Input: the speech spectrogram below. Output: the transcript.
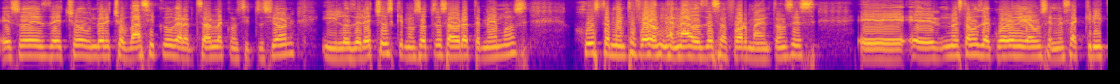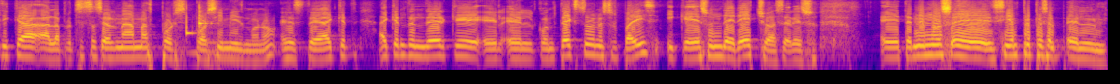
Eso es, de hecho, un derecho básico garantizado en la Constitución y los derechos que nosotros ahora tenemos justamente fueron ganados de esa forma. Entonces, eh, eh, no estamos de acuerdo, digamos, en esa crítica a la protesta social nada más por, por sí mismo, ¿no? Este, hay, que, hay que entender que el, el, contexto de nuestro país y que es un derecho hacer eso. Eh, tenemos siempre, pues, el, el,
